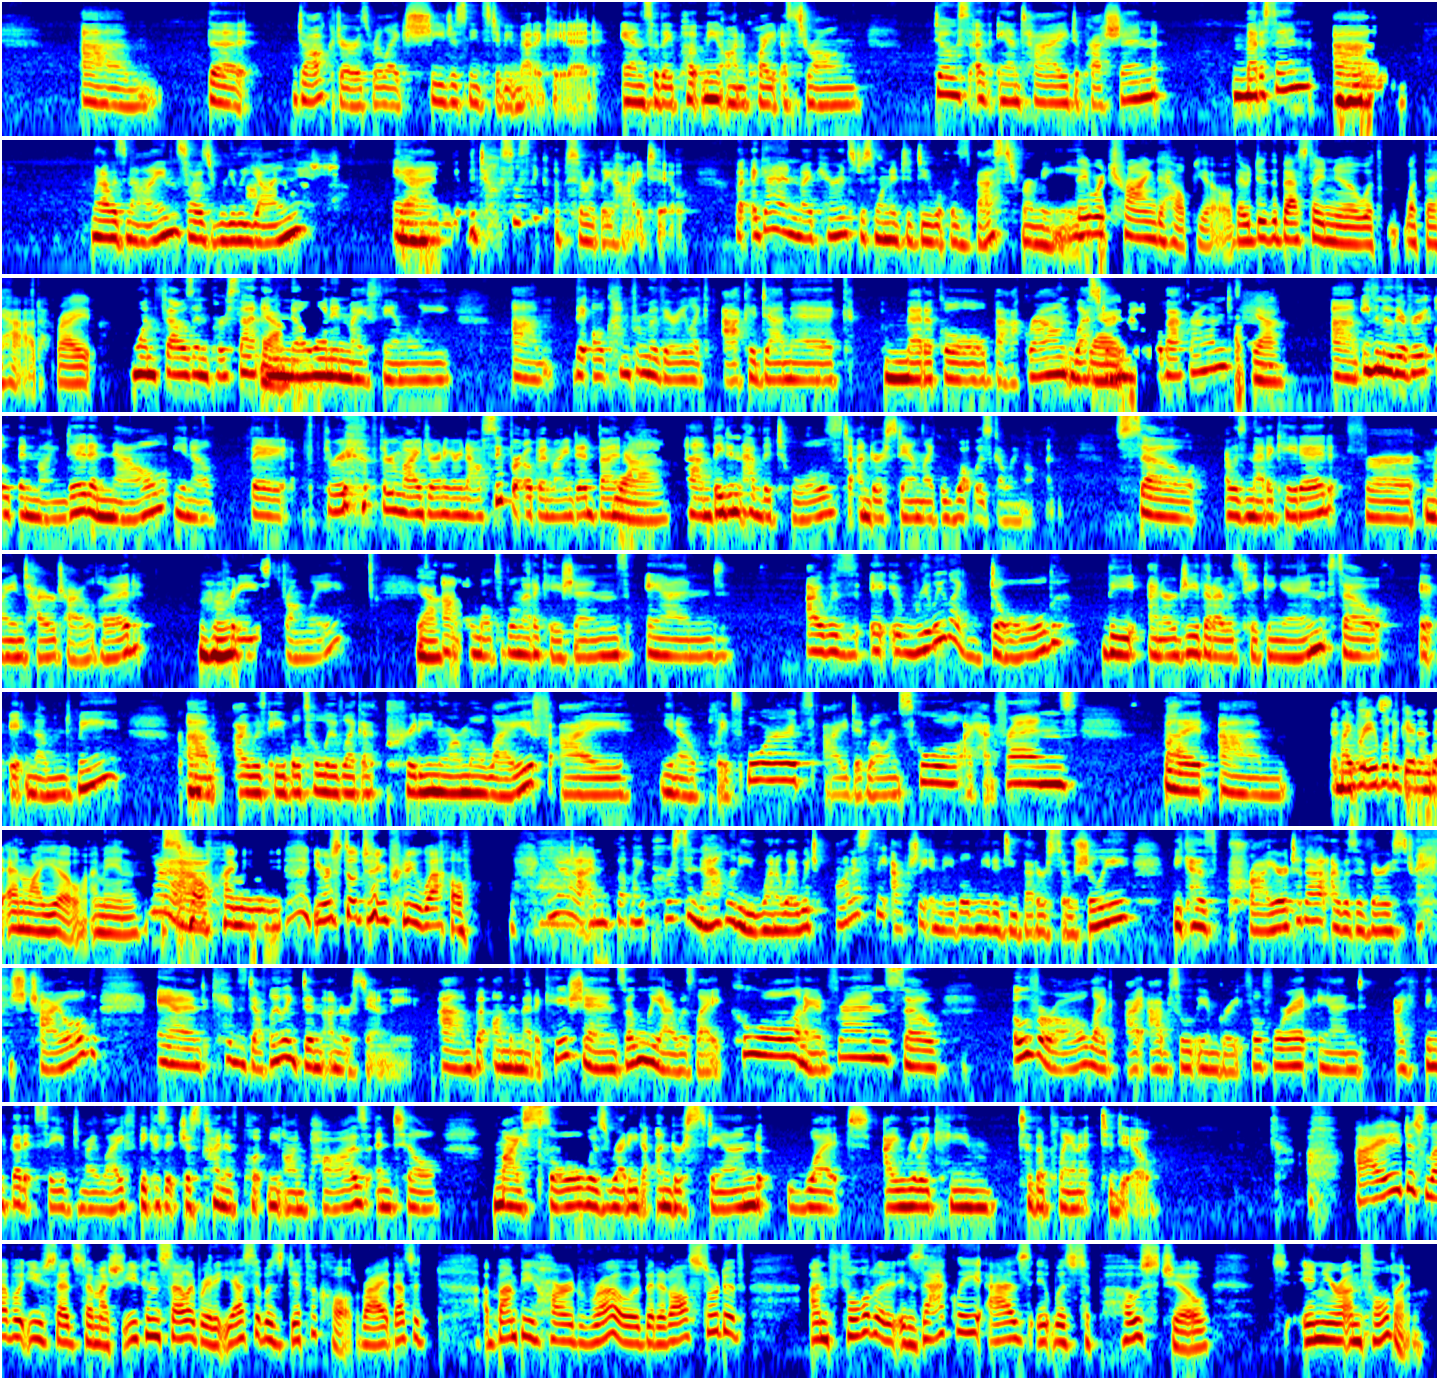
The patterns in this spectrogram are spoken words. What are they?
um, the doctors were like, she just needs to be medicated. And so they put me on quite a strong dose of anti-depression medicine mm-hmm. um, when I was nine. So I was really young. And yeah. the dose was like absurdly high too. But again, my parents just wanted to do what was best for me. They were trying to help you. They did the best they knew with what they had, right? 1000%. Yeah. And no one in my family, um, they all come from a very like academic, medical background, Western right. medical background. Yeah. Um, even though they're very open minded, and now you know they through through my journey are now super open minded, but yeah. um, they didn't have the tools to understand like what was going on. So I was medicated for my entire childhood, mm-hmm. pretty strongly. Yeah, um, multiple medications, and I was it, it really like dulled the energy that I was taking in. So it, it numbed me. Um, I was able to live like a pretty normal life. I, you know, played sports. I did well in school. I had friends, but um, and my you were able to get into NYU. I mean, yeah. so I mean, you were still doing pretty well. Yeah, and but my personality went away, which honestly actually enabled me to do better socially because prior to that, I was a very strange child, and kids definitely like didn't understand me. Um, but on the medication, suddenly I was like cool and I had friends. So overall, like I absolutely am grateful for it. And I think that it saved my life because it just kind of put me on pause until my soul was ready to understand what I really came to the planet to do. I just love what you said so much. You can celebrate it. Yes, it was difficult, right? That's a, a bumpy, hard road, but it all sort of unfolded exactly as it was supposed to in your unfolding.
